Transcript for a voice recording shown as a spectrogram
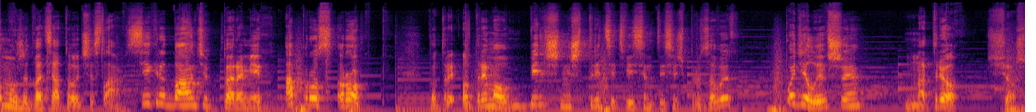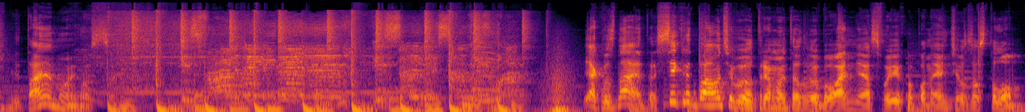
Тому вже 20 числа Secret Bounty переміг Апрос Рок, котрий отримав більш ніж 38 тисяч призових, поділивши на трьох. Що ж, вітаємо його з цим. Як ви знаєте, Secret Bounty ви отримуєте за вибивання своїх опонентів за столом.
